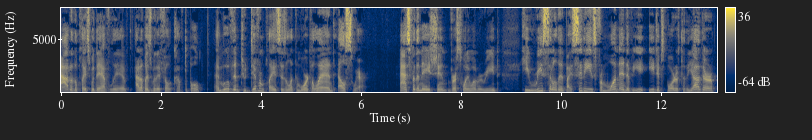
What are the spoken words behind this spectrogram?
out of the place where they have lived, out of the place where they feel comfortable, and moved them to different places and let them work the land elsewhere. As for the nation, verse 21 we read, he resettled it by cities from one end of e- Egypt's borders to the other.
